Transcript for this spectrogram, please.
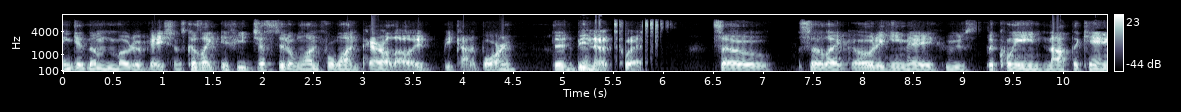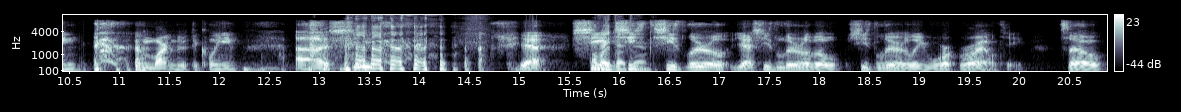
and give them motivations. Because like if you just did a one for one parallel, it'd be kind of boring. There'd be no twist. So so like Otohime, who's the queen, not the king, Martin Luther Queen. Uh, she yeah, she I'll write that she's down. she's literal yeah she's literal she's literally ro- royalty. So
